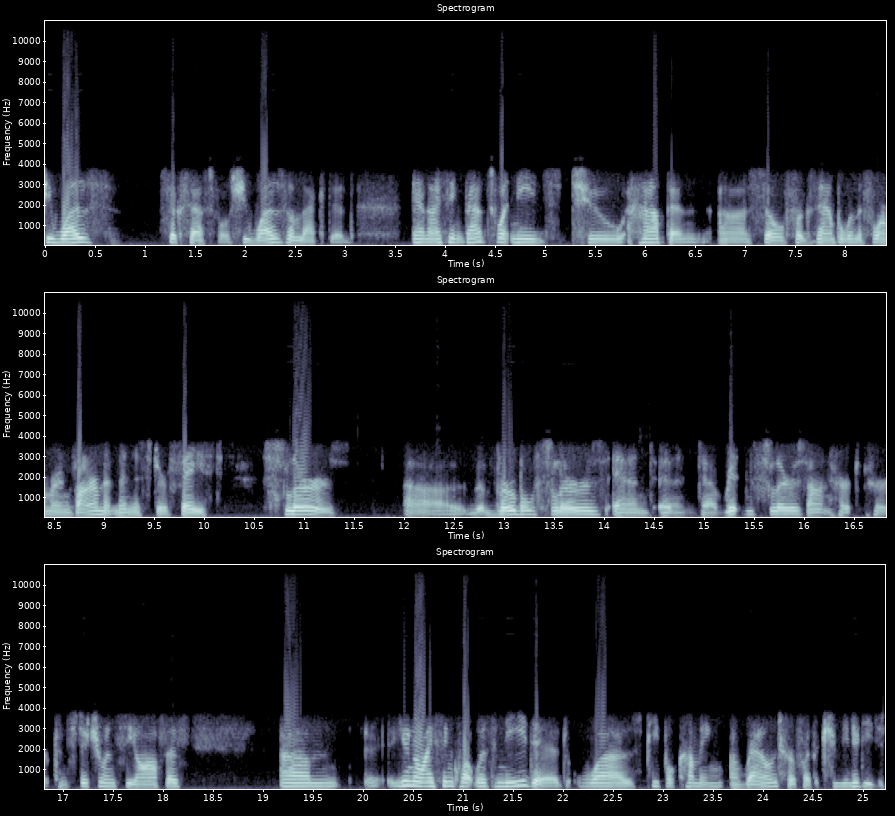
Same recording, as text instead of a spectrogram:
she was successful. She was elected. And I think that's what needs to happen. Uh, so, for example, when the former environment minister faced slurs, uh, verbal slurs and, and uh, written slurs on her, her constituency office, um, you know, I think what was needed was people coming around her for the community to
